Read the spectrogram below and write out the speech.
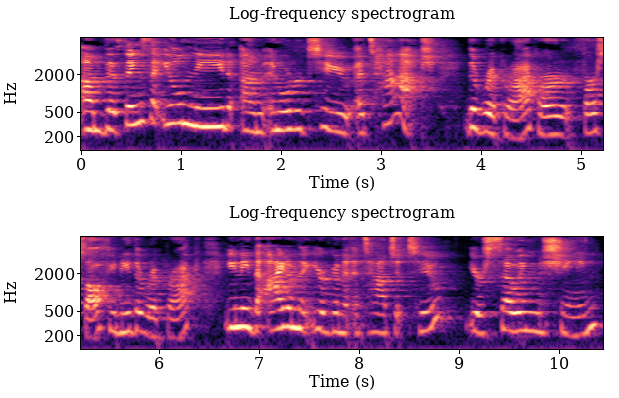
Um, the things that you'll need um, in order to attach the rickrack, are first off, you need the rickrack. You need the item that you're gonna attach it to, your sewing machine,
